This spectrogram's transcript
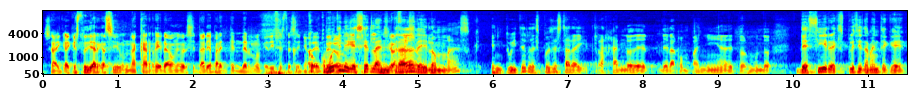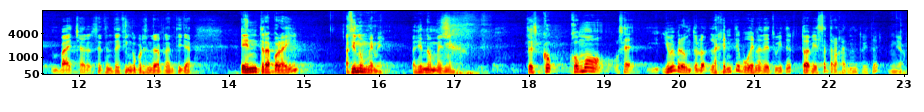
O sea, hay, hay que estudiar casi una carrera universitaria para entender lo que dice este señor. ¿Cómo, ¿eh? cómo Pero tiene que ser la entrada gracioso. de Elon Musk en Twitter después de estar ahí rajando de, de la compañía, de todo el mundo? Decir explícitamente que va a echar el 75% de la plantilla, entra por ahí Haciendo un meme. haciendo un meme. Entonces, ¿cómo, cómo- o sea, yo me pregunto, ¿lo- ¿la gente buena de Twitter todavía está trabajando en Twitter? Ya.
